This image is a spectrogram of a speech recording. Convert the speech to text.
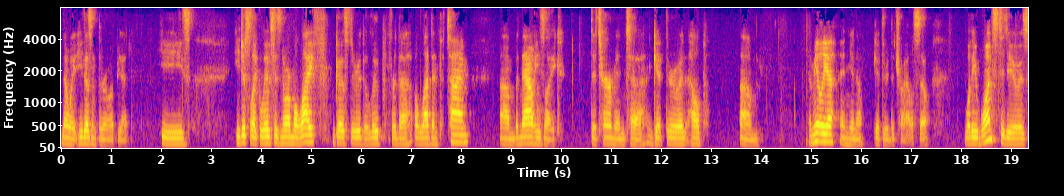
No, wait, he doesn't throw up yet. He's he just like lives his normal life, goes through the loop for the eleventh time. Um, but now he's like determined to get through it, help um, Emilia, and you know get through the trial. So what he wants to do is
